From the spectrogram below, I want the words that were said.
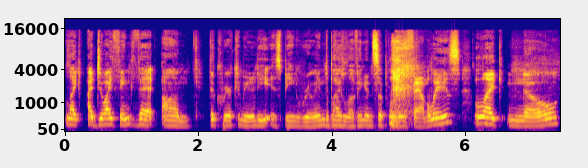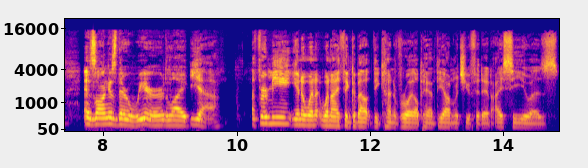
like I do I think that um the queer community is being ruined by loving and supporting families like no as long as they're weird like Yeah. For me, you know, when when I think about the kind of royal pantheon which you fit in, I see you as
